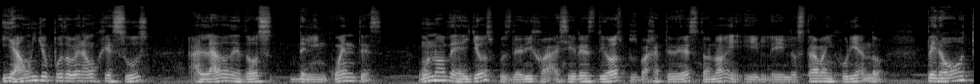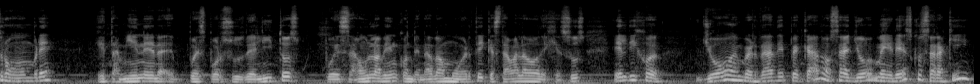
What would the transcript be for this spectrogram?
y aún yo puedo ver a un Jesús al lado de dos delincuentes uno de ellos, pues le dijo, ay, si eres Dios, pues bájate de esto, ¿no? Y, lo estaba injuriando. Pero otro hombre, que también era, pues por sus delitos, pues aún lo habían condenado a muerte y que estaba al lado de Jesús, él dijo, yo en verdad he pecado, o sea, yo merezco estar aquí,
